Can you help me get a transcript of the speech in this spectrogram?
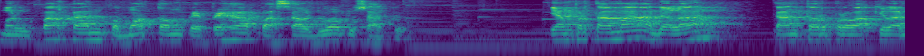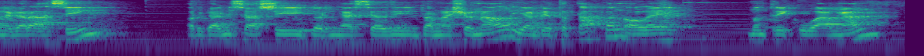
merupakan pemotong PPH pasal 21. Yang pertama adalah kantor perwakilan negara asing, organisasi organisasi internasional yang ditetapkan oleh Menteri Keuangan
